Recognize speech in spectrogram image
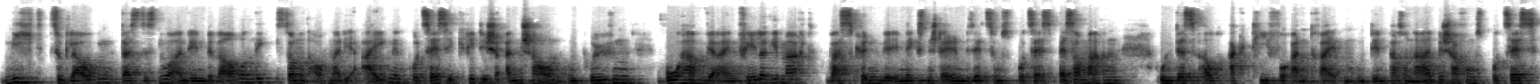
nicht zu glauben, dass das nur an den Bewerbern liegt, sondern auch mal die eigenen Prozesse kritisch anschauen und prüfen, wo haben wir einen Fehler gemacht, was können wir im nächsten Stellenbesetzungsprozess besser machen und das auch aktiv vorantreiben und den Personalbeschaffungsprozess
